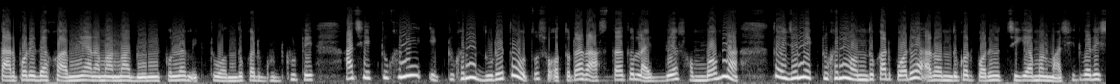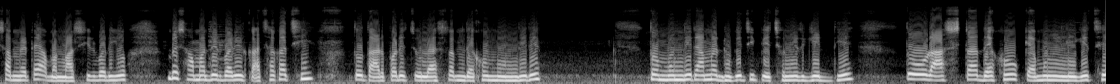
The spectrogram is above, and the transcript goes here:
তারপরে দেখো, আমি আর আমার মা বেরিয়ে পড়লাম, একটু অন্ধকার ঘুটঘুটে আছে একটুখানি একটুখানি দূরে তো তো অতটা রাস্তা, তো লাইট দেওয়া সম্ভব না। তো এই জন্য একটুখানি অন্ধকার পরে, আর অন্ধকার পরে হচ্ছে কি আমার মাসির বাড়ির সামনেটায় আমার মাসির বাড়িও বেশ আমাদের বাড়ির কাছাকাছি। তো তারপরে চলে আসলাম দেখো মন্দিরে। তো মন্দিরে আমরা ঢুকেছি পেছনের গেট দিয়ে। তো রাসটা দেখো কেমন লেগেছে,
